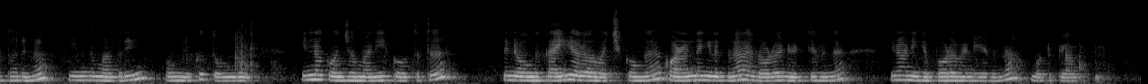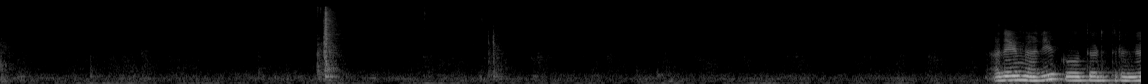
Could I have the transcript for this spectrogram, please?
பாருங்கள் இந்த மாதிரி உங்களுக்கு தொங்கும். இன்னும் கொஞ்சம் மணி கோத்துட்டு பின்ன உங்கள் கையளவு வச்சுக்கோங்க. குழந்தைங்களுக்குனா இதோட நிறுத்திடுங்க. இன்னும் நீங்கள் போட வேண்டியிருந்தால் போட்டுக்கலாம். அதே மாதிரி கோத்து எடுத்துருங்க.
